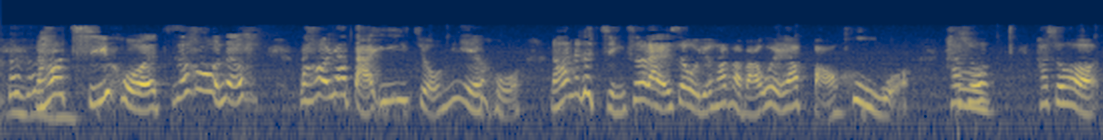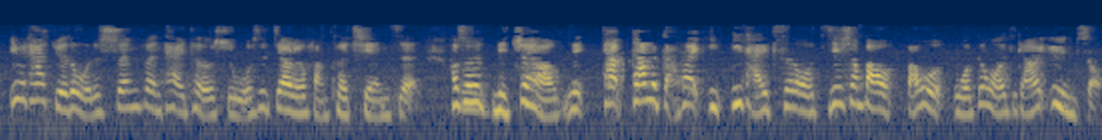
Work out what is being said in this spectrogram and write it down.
然后起火了之后呢，然后要打一一九灭火，然后那个警车来的时候，我觉得他爸爸为了要保护我，他说。嗯他说哦，因为他觉得我的身份太特殊，我是交流访客签证。他说你最好你他他们赶快一一台车哦，直接想把我把我我跟我儿子赶快运走，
